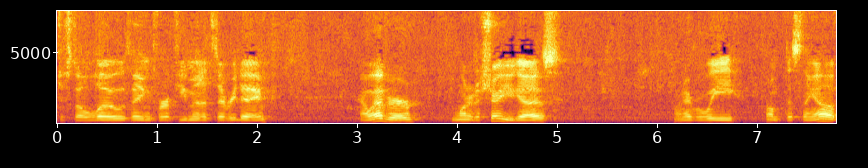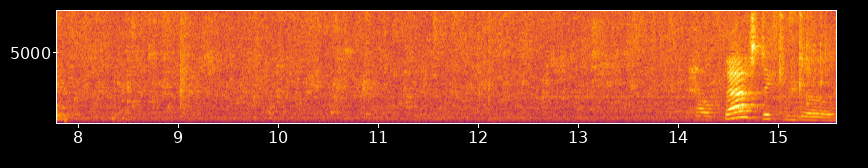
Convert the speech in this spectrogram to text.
Just a low thing for a few minutes every day. However, I wanted to show you guys whenever we pump this thing up. How fast it can go.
